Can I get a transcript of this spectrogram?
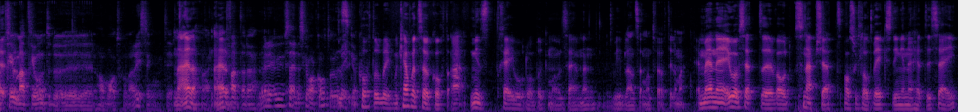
Man tror, man tror inte du har varit journalist en gång i tiden. Nej då, Jag nej fattar det. Men så här, det ska vara korta rubriker. Korta rubriker, men kanske inte så korta. Nej. Minst tre ord då brukar man väl säga, men ibland säger man två till och med. Men eh, oavsett eh, vad, Snapchat har såklart växt, ingen nyhet i sig.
